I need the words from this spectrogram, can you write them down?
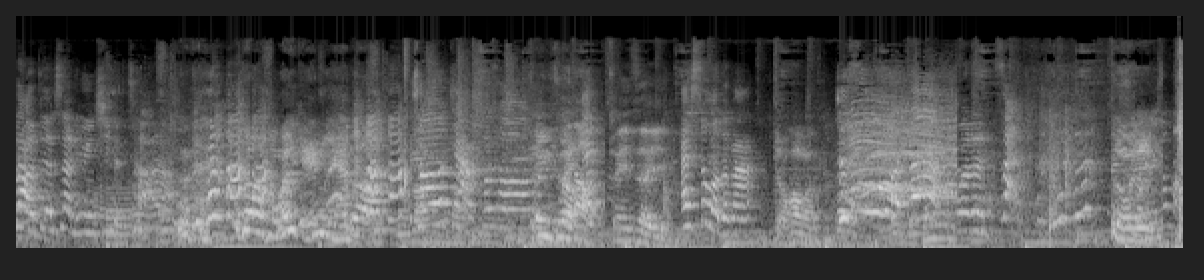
到，真的算你运气很差啦。对啊，怎么会给你啊？对啊，抽奖，抽抽。这一次这里，哎，是我的吗？九号吗？这是我的，我的赞。这东西。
